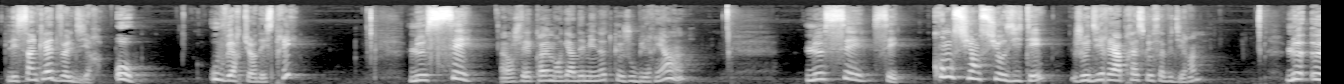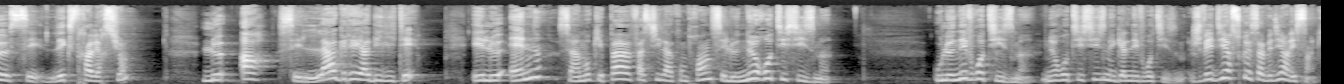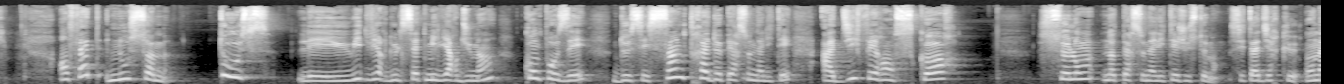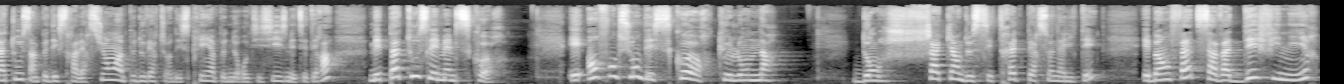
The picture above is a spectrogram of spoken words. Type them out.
les cinq lettres veulent dire O, ouverture d'esprit. Le C, alors je vais quand même regarder mes notes que j'oublie rien. Hein. Le C, c'est conscienciosité. Je dirai après ce que ça veut dire. Hein. Le E, c'est l'extraversion. Le A, c'est l'agréabilité. Et le N, c'est un mot qui n'est pas facile à comprendre, c'est le neuroticisme. ou le névrotisme. Neuroticisme égale névrotisme. Je vais dire ce que ça veut dire les cinq. En fait, nous sommes tous les 8,7 milliards d'humains composés de ces cinq traits de personnalité à différents scores selon notre personnalité justement. C'est-à-dire qu'on a tous un peu d'extraversion, un peu d'ouverture d'esprit, un peu de neuroticisme, etc. Mais pas tous les mêmes scores. Et en fonction des scores que l'on a dans chacun de ces traits de personnalité, eh ben en fait, ça va définir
